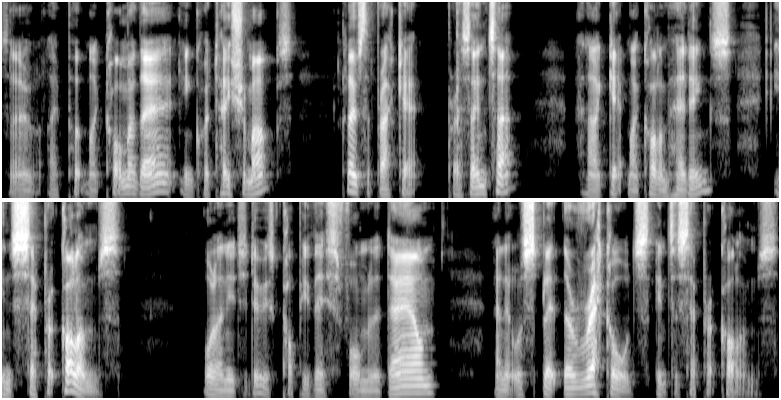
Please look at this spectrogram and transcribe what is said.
So I put my comma there in quotation marks, close the bracket, press enter, and I get my column headings in separate columns. All I need to do is copy this formula down and it will split the records into separate columns.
